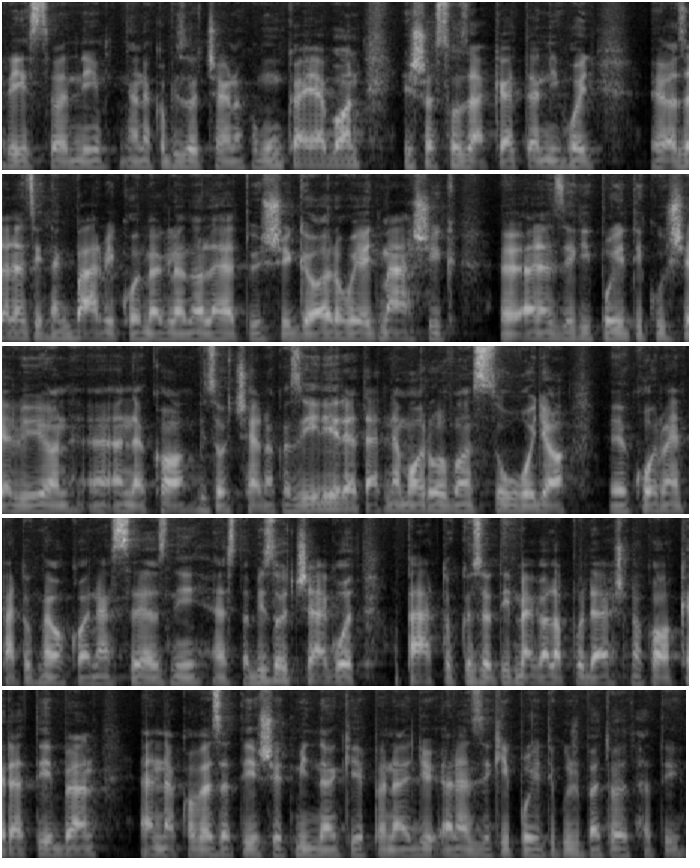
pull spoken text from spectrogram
részt venni ennek a bizottságnak a munkájában, és ezt hozzá kell tenni, hogy az ellenzéknek bármikor meg lenne a lehetősége arra, hogy egy másik ellenzéki politikus jelöljön ennek a bizottságnak az élére, tehát nem arról van szó, hogy a kormánypártok meg akarnák szerezni ezt a bizottságot, a pártok közötti megalapodásnak a keretében ennek a vezetését mindenképpen egy ellenzéki politikus betöltheti.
